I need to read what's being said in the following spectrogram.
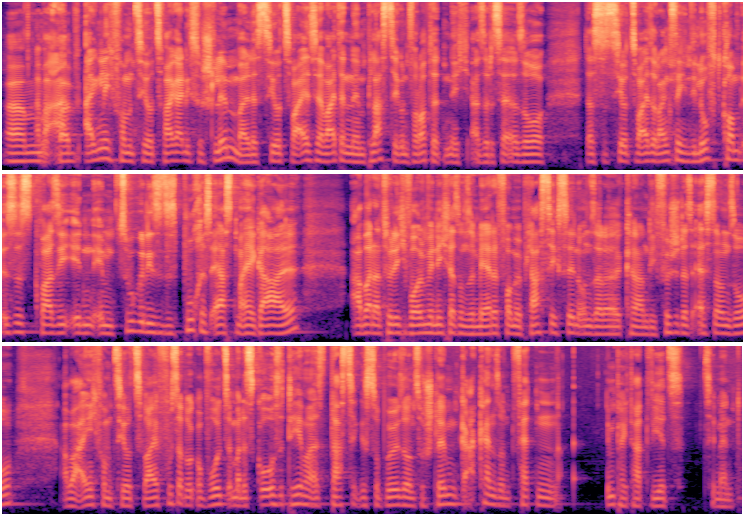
Ähm, aber eigentlich vom CO2 gar nicht so schlimm, weil das CO2 ist ja weiterhin im Plastik und verrottet nicht. Also das ist ja so, dass das CO2, solange es nicht in die Luft kommt, ist es quasi in, im Zuge dieses Buches erstmal egal. Aber natürlich wollen wir nicht, dass unsere Meere voll mit Plastik sind, unsere, kann die Fische das essen und so. Aber eigentlich vom CO2-Fußabdruck, obwohl es immer das große Thema ist, Plastik ist so böse und so schlimm, gar keinen so einen fetten Impact hat wie jetzt Zement.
